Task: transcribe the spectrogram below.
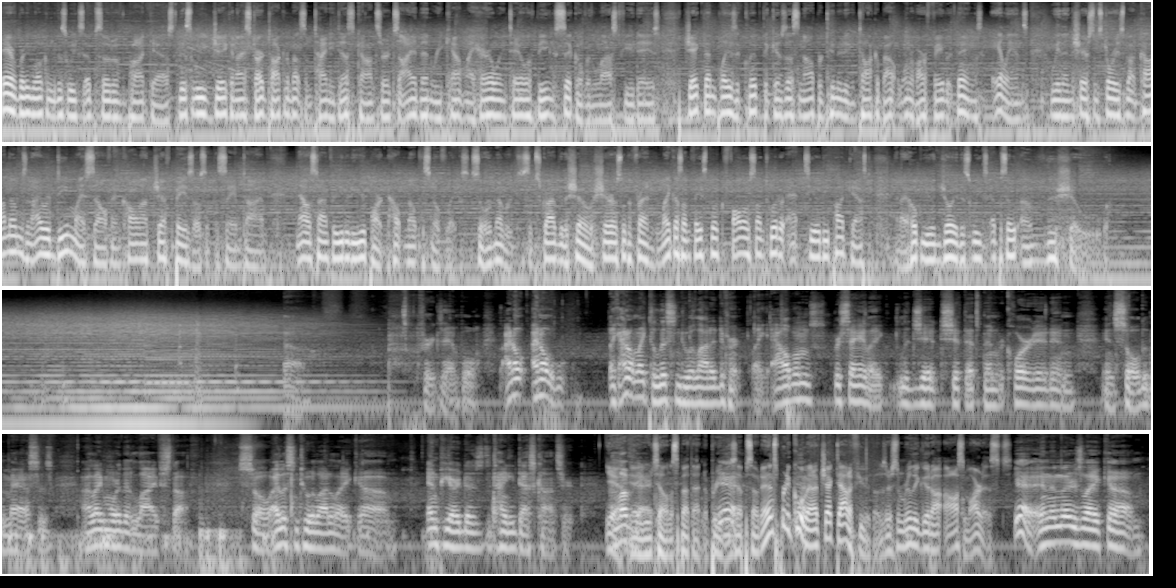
Hey, everybody, welcome to this week's episode of the podcast. This week, Jake and I start talking about some Tiny Desk concerts. I then recount my harrowing tale of being sick over the last few days. Jake then plays a clip that gives us an opportunity to talk about one of our favorite things, aliens. We then share some stories about condoms, and I redeem myself and call out Jeff Bezos at the same time. Now it's time for you to do your part and help melt the snowflakes. So remember to subscribe to the show, share us with a friend, like us on Facebook, follow us on Twitter at TOD Podcast, and I hope you enjoy this week's episode of the show. For example. I don't I don't like I don't like to listen to a lot of different like albums per se, like legit shit that's been recorded and and sold to the masses. I like more the live stuff. So I listen to a lot of like um, NPR does the Tiny Desk concert. Yeah, I love yeah, that. you're telling us about that in a previous Yeah. episode, and it's pretty cool, Yeah. man. I've checked out a few of those. There's some really good, awesome artists. Yeah, and then there's like um,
